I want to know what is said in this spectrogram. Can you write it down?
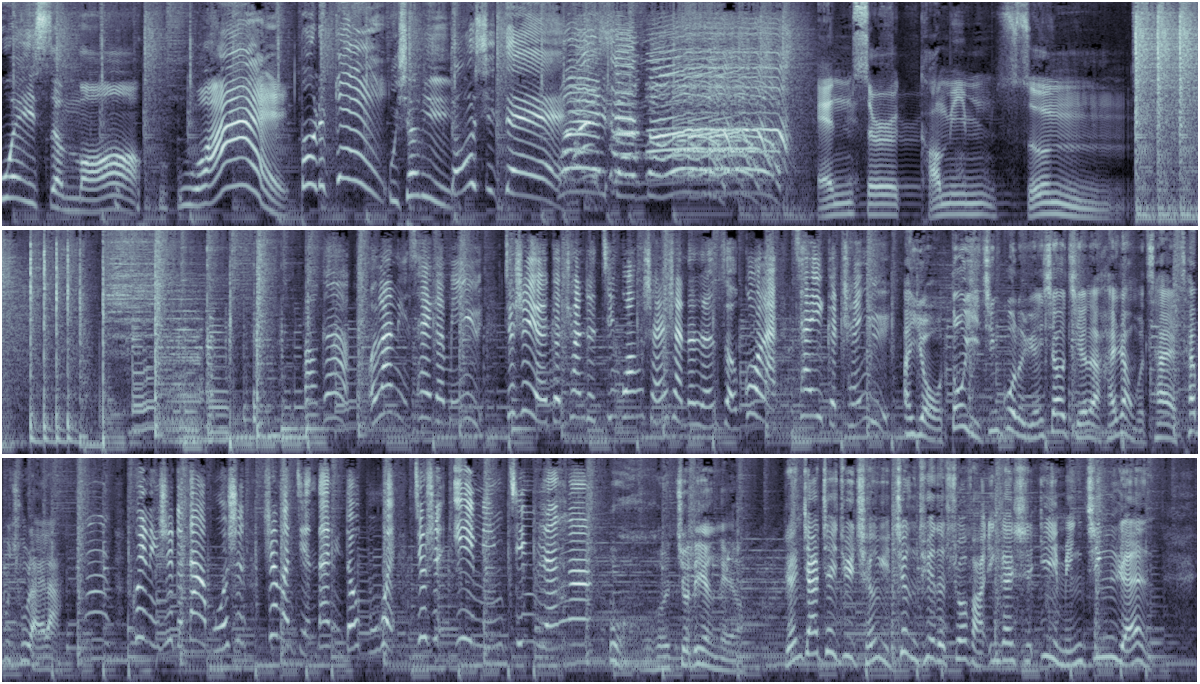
为什么？Why？不的 gay？为什么？都是的。为什么？Answer coming soon。宝哥，我让你猜个谜语，就是有一个穿着金光闪闪的人走过来，猜一个成语。哎呦，都已经过了元宵节了，还让我猜，猜不出来啦。嗯，亏你是个大博士，这么简单你都不会，就是一鸣惊人啊！哦，就练了呀。人家这句成语正确的说法应该是一鸣惊人。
